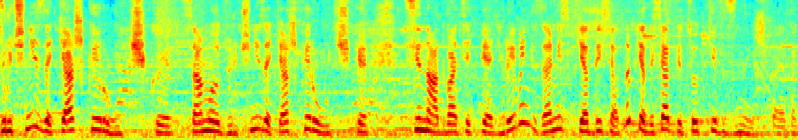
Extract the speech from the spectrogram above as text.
Зручні затяжки ручки. Саме от зручні затяжки ручки. Ціна 25 гривень замість 50. Ну 50% знижка, я так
